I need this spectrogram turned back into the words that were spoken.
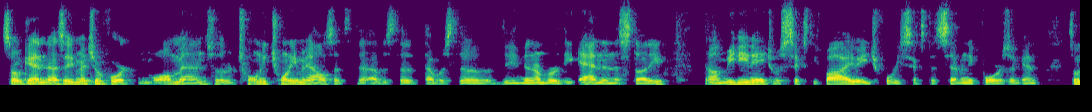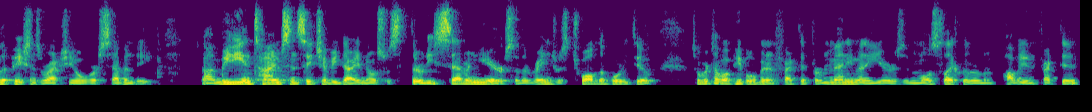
So again, as I mentioned before, all men. So there were only 20 males. That's the, that was the that was the the, the number of the N in the study. Uh, median age was 65, age 46 to 74. So again, some of the patients were actually over 70. Uh, median time since HIV diagnosis was 37 years. So the range was 12 to 42. So we're talking about people who've been infected for many, many years, and most likely were probably infected,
